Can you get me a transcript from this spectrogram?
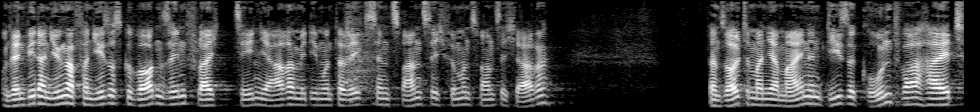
Und wenn wir dann Jünger von Jesus geworden sind, vielleicht zehn Jahre mit ihm unterwegs sind, 20, 25 Jahre, dann sollte man ja meinen, diese Grundwahrheit,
